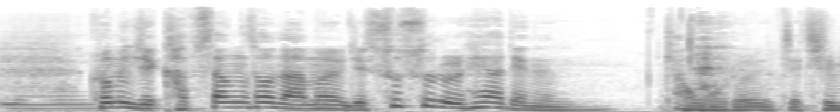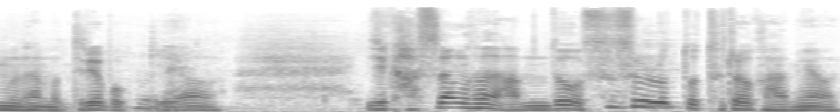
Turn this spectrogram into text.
네. 그러면 이제 갑상선암을 이제 수술을 해야 되는 경우를 이제 질문 한번 드려볼게요. 이제 갑상선암도 수술로 또 들어가면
